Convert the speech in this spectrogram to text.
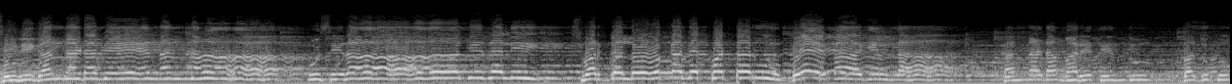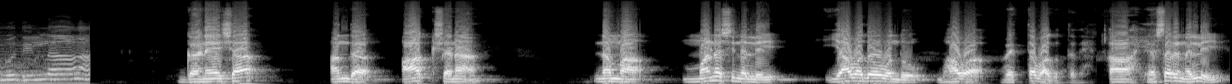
ಸಿರಿಗನ್ನಡವೇ ನನ್ನ ಉಸಿರಾಗಿರಲಿ, ಸ್ವರ್ಗಲೋಕವೇ ಕೊಟ್ಟರೂ ಬೇಕಾಗಿಲ್ಲ. ಕನ್ನಡ ಮರೆತೆಂದು ಬದುಕುವುದಿಲ್ಲ. ಗಣೇಶ ಅಂದ ಆ ಕ್ಷಣ ನಮ್ಮ ಮನಸ್ಸಿನಲ್ಲಿ ಯಾವುದೋ ಒಂದು ಭಾವ ವ್ಯಕ್ತವಾಗುತ್ತದೆ. ಆ ಹೆಸರಿನಲ್ಲಿ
